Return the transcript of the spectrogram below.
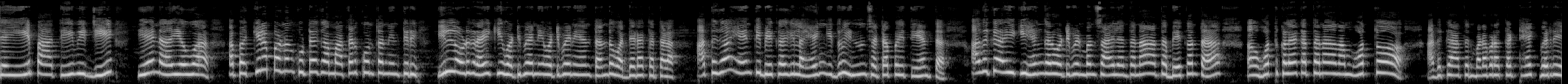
ಜೈ ಪಾತಿ ವಿಜ್ಜಿ. ಏನ ಯವ್ವ? ಅಪ್ಪ ಬಕ್ಕಿರಪ್ಪಣ್ಣನ್ ಕುಟ್ಟಾಗ ಮಾತಾಡ್ಕೊಂತ ನಿಂತಿರಿ. ಇಲ್ಲಿ ನೋಡಿದ್ರೆ ಐಕಿ ಹೊಟ್ಬೇನಿ ಹೊಟ್ಬೇನಿ ಅಂತಂದು ಒದ್ದಾಡಕತ್ತಾಳ. ಆತಗ ಹೆಂಡತಿ ಬೇಕಾಗಿಲ್ಲ ಹೆಂಗಿದ್ರು ಇನ್ನೊಂದ್ ಸೆಟಪ್ ಐತಿ ಅಂತ ಅದಕ್ಕೆ ಐಕಿ ಹೆಂಗಾರ ಹೊಟ್ಬೇನ್ ಬಂದ್ ಸಾಯಿಲ್ ಅಂತನ ಆತ ಬೇಕಂತ ಆ, ಹೊತ್ತು ಕಳೆಯಕತ್ತಾನ ನಮ್ ಹೊತ್ತು ಅದಕ್ಕೆ ಆತನ ಬಡ ಬಡ ಕಟ್ಟಿ ಹಾಕಿ ಬರ್ರಿ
